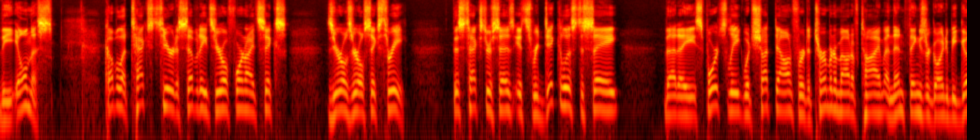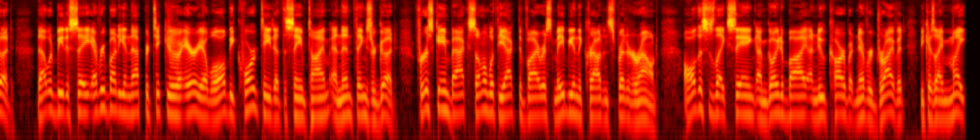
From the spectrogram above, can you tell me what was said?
the illness. Couple of texts here to 780 496 0063. This texter says it's ridiculous to say that a sports league would shut down for a determined amount of time and then things are going to be good. That would be to say everybody in that particular area will all be quarantined at the same time and then things are good. First game back, someone with the active virus may be in the crowd and spread it around. All this is like saying I'm going to buy a new car but never drive it because I might.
